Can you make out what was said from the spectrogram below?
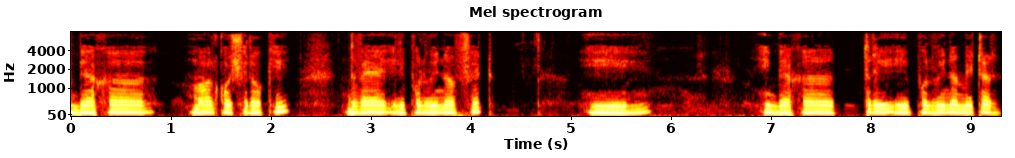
бяха малко широки, две или половина фит и, и бяха три и половина метър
